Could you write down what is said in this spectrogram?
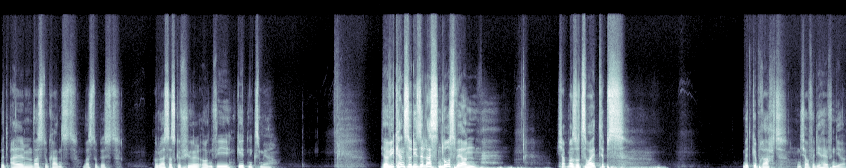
mit allem, was du kannst, was du bist. Aber du hast das Gefühl, irgendwie geht nichts mehr. Ja, wie kannst du diese Lasten loswerden? Ich habe mal so zwei Tipps mitgebracht und ich hoffe, die helfen dir.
